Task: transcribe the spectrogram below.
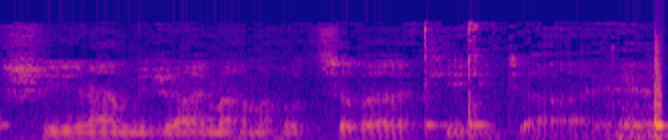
Sri Ram Vijay Mahamahotsava ki jai.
